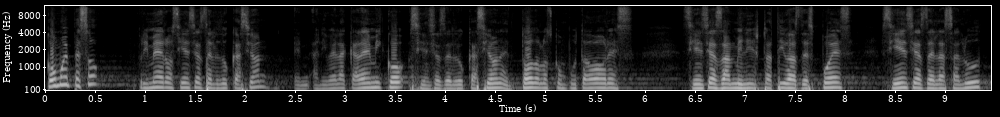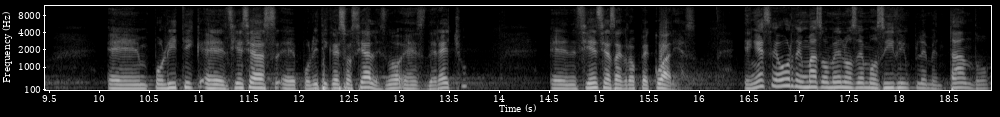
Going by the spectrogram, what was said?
¿Cómo empezó? Primero, ciencias de la educación a nivel académico, ciencias de la educación en todos los computadores, ciencias administrativas después, ciencias de la salud, en, en ciencias eh, políticas y sociales, ¿no? es derecho, en ciencias agropecuarias. En ese orden más o menos hemos ido implementando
